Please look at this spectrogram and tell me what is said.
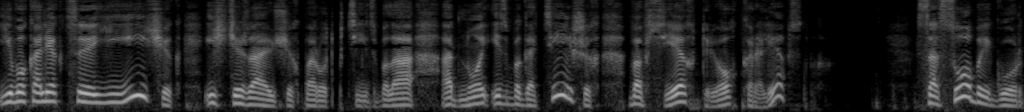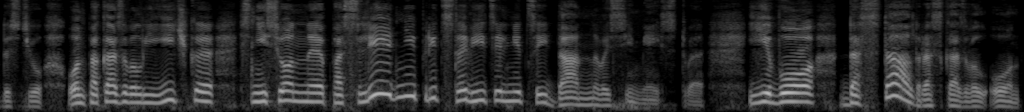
Его коллекция яичек исчезающих пород птиц была одной из богатейших во всех трех королевствах. С особой гордостью он показывал яичко, снесенное последней представительницей данного семейства. «Его достал, — рассказывал он,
